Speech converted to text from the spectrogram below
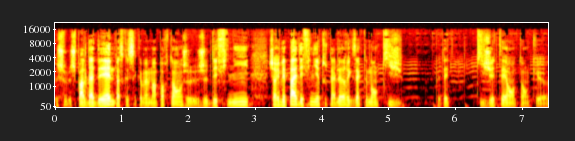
Je, parle d'ADN parce que c'est quand même important. Je, je définis, j'arrivais pas à définir tout à l'heure exactement qui, peut-être qui j'étais en tant que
